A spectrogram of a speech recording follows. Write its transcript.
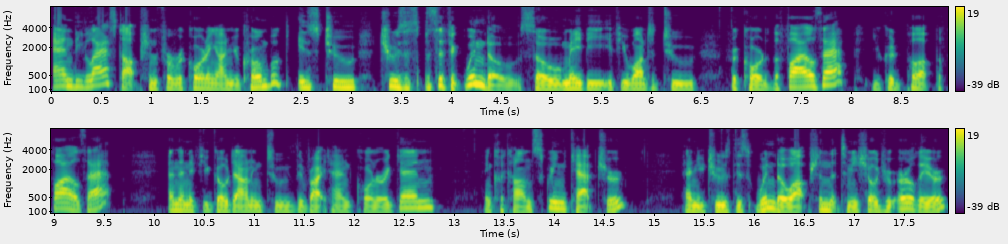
And the last option for recording on your Chromebook is to choose a specific window. So maybe if you wanted to record the Files app, you could pull up the Files app and then if you go down into the right hand corner again and click on screen capture, and you choose this window option that Timmy showed you earlier.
